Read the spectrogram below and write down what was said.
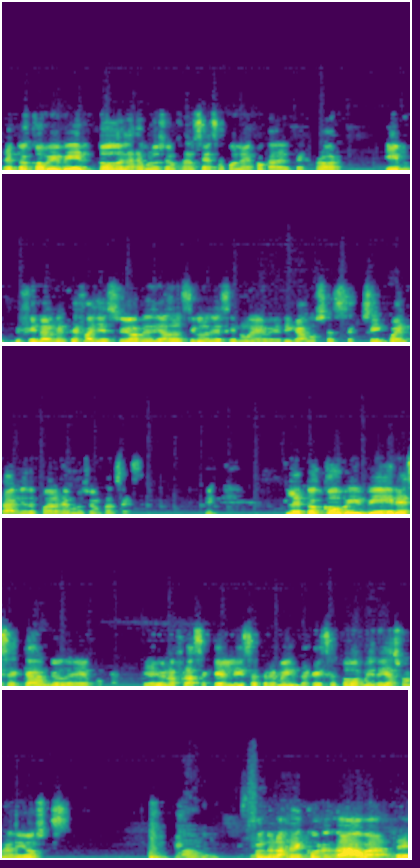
Le tocó vivir toda la Revolución Francesa con la época del terror y finalmente falleció a mediados del siglo XIX, digamos 50 años después de la Revolución Francesa le tocó vivir ese cambio de época. Y hay una frase que él dice tremenda, que dice, todos mis días son adioses. Wow. Cuando la recordaba de,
